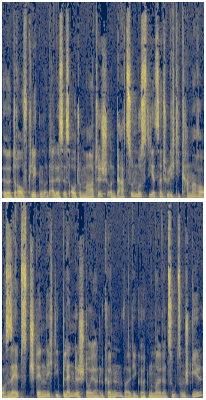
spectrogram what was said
Äh, draufklicken und alles ist automatisch. Und dazu musste jetzt natürlich die Kamera auch selbstständig die Blende steuern können, weil die gehört nun mal dazu zum Spiel.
